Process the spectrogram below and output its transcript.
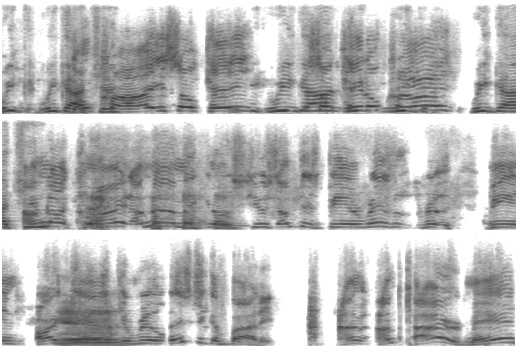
we, we got don't got you. cry. It's okay. We got, okay, we- don't we- cry. we got you. I'm not crying. I'm not making no excuse. I'm just being real, real being organic Yeah. and realistic about it. I, I'm I'm tired, man.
